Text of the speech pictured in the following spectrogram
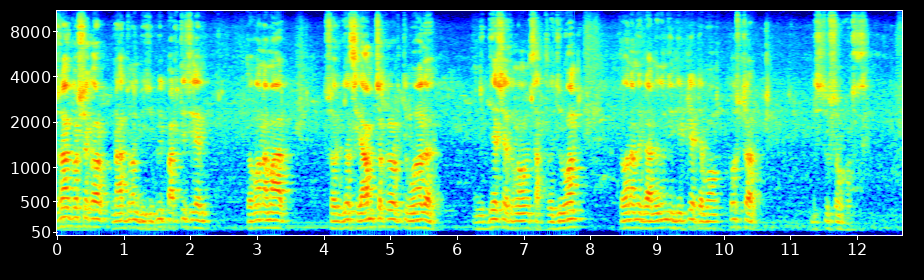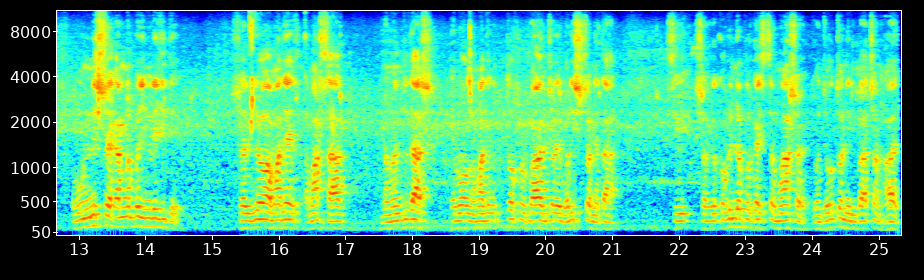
শশাঙ্ক শেখর নাথ যখন বিজেপির প্রার্থী ছিলেন। তখন আমার স্বর্গীয় শ্রীরাম চক্রবর্তী মহোদয় নির্দেশে তখন আমি ছাত্র জীবন। তখন আমি গ্রামীণগঞ্জ লিফলেট এবং পোস্টার ডিস্ট্রিবিউশন করছি উনিশশো একানব্বই ইংরেজিতে স্বর্গীয় আমাদের, আমার স্যার নমেন্দু দাস এবং আমাদের উত্তর পূর্বাঞ্চলের বরিষ্ঠ নেতা শ্রী স্বর্গীয় গোবিন্দ পুরকাশিত মহাশয় যখন যৌথ নির্বাচন হয়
